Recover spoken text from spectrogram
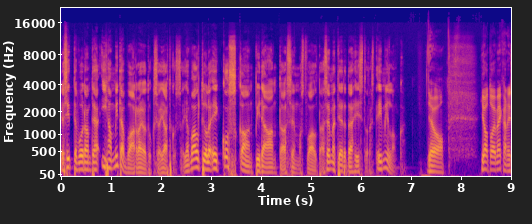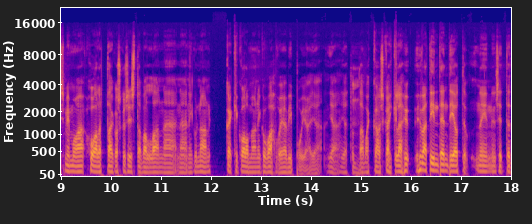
Ja sitten voidaan tehdä ihan mitä vaan rajoituksia jatkossa. Ja valtiolle ei koskaan pidä antaa semmoista valtaa. Sen me tiedetään historiasta. Ei milloinkaan. Joo. Joo, toi mekanismi mua huolettaa, koska siis tavallaan nämä, nämä, niin kuin, nämä on kaikki kolme on niin kuin vahvoja vipuja ja, ja, ja tota, mm. vaikka olisi kaikilla hy, hyvät intentiot, niin, niin sitten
